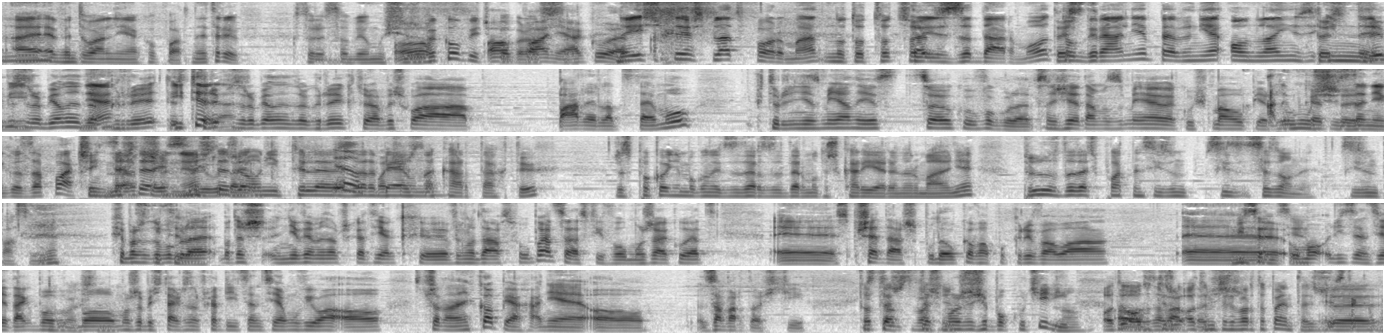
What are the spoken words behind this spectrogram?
A ewentualnie jako płatny tryb który sobie musisz o, wykupić o, po prostu. Panie, akurat. No jeśli to jest platforma, no to to, co to, jest za darmo, to, to jest, granie pewnie online z to innymi. To jest tryb zrobiony nie? do gry, to I jest tyle. tryb zrobiony do gry, która wyszła parę lat temu który niezmieniany jest co roku w ogóle. W sensie tam zmieniają jakąś małą pierdółkę. Ale musisz czy, za niego zapłacić. Myślę, zawsze, myślę że oni tyle nie, no, zarabiają na kartach tych, że spokojnie mogą dać za darmo, za darmo też karierę normalnie, plus dodać płatne season, sezony, season passy, nie? Chyba, że to I w ogóle, tyle. bo też nie wiemy na przykład jak e, wyglądała współpraca z FIFA, może akurat e, sprzedaż pudełkowa pokrywała e, licencję. Umo- licencję, tak, bo, no bo może być tak, że na przykład licencja mówiła o sprzedanych kopiach, a nie o zawartości. To też, też właśnie, może się pokłócili. No, o, o, o, też, o, tym też warto pamiętać, Jest że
